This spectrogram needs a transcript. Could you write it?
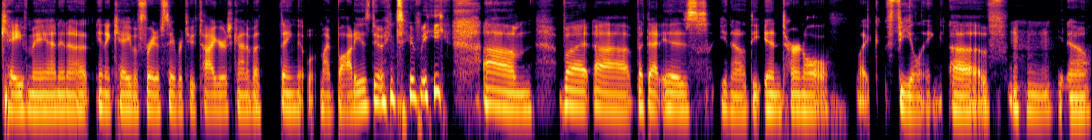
caveman in a in a cave afraid of saber-toothed tigers kind of a thing that my body is doing to me um but uh but that is you know the internal like feeling of mm-hmm. you know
